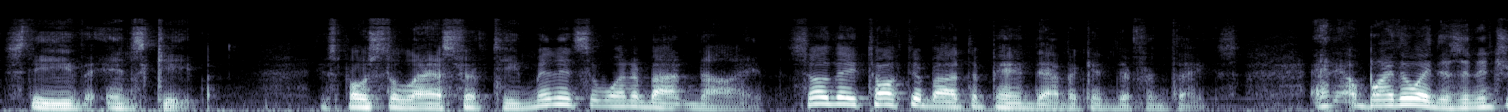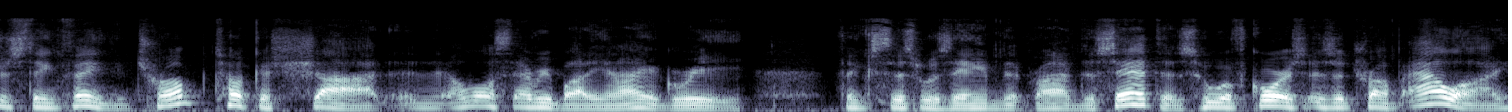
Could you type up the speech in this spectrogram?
Steve Inskeep. It was supposed to last 15 minutes. It went about nine. So they talked about the pandemic and different things. And oh, by the way, there's an interesting thing. Trump took a shot, and almost everybody, and I agree, thinks this was aimed at Ron DeSantis, who, of course, is a Trump ally,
